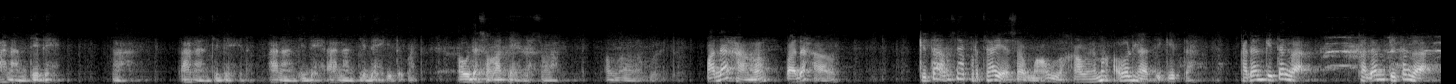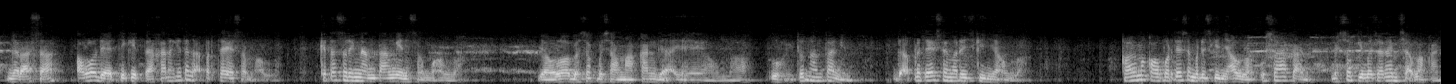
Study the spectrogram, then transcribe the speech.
Ah nanti deh. Nah ah nanti deh gitu. Ah nanti deh ah nanti deh gitu kan. Oh udah sholat ya udah sholat. Allah itu. Padahal padahal kita harusnya percaya sama Allah kalau memang Allah di hati kita. Kadang kita nggak kadang kita nggak ngerasa Allah di hati kita karena kita nggak percaya sama Allah. Kita sering nantangin sama Allah. Ya Allah besok bisa makan nggak? Ya ya Allah. Uh itu nantangin. Nggak percaya sama rezekinya Allah. Kalau memang kau percaya sama rezekinya Allah usahakan besok gimana caranya bisa makan.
